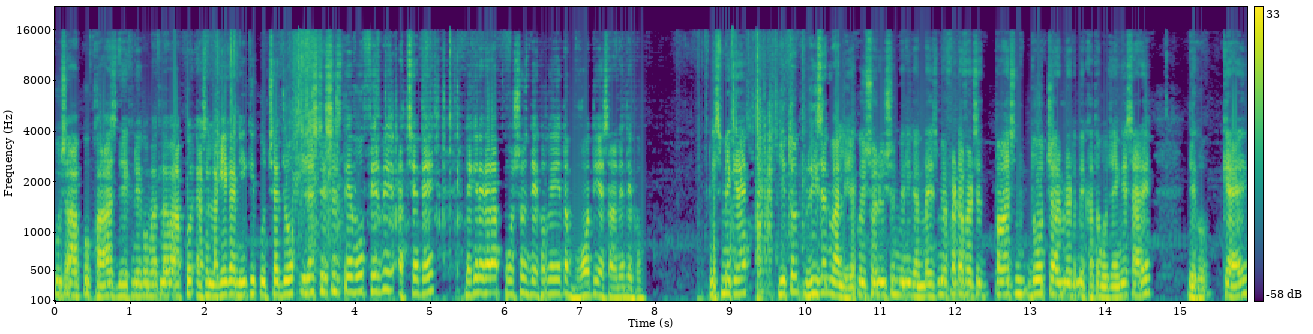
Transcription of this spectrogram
कुछ आपको खास देखने को मतलब आपको ऐसा लगेगा नहीं कि कुछ है। जो इलस्ट्रेशन थे वो फिर भी अच्छे थे, लेकिन अगर आप क्वेश्चन देखोगे, ये तो बहुत ही आसान है, देखो। इसमें क्या है? ये तो रीजन वाले है, कोई सोल्यूशन भी नहीं करना इसमें फटाफट से पाँच, दो, चार मिनट में खत्म हो जाएँगे सारे। देखो, क्या है?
